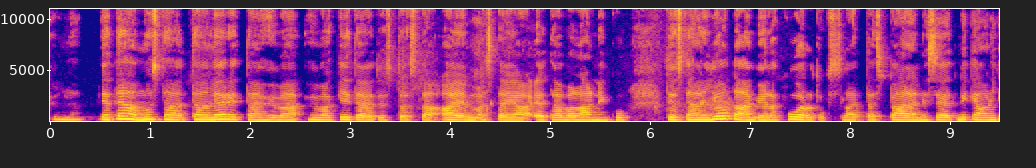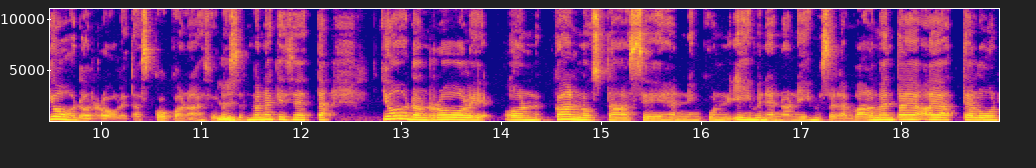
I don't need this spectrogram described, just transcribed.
Kyllä. Ja tämä on minusta tämä on erittäin hyvä, hyvä kiteytys tuosta aiemmasta ja, ja tavallaan niin kuin, jos tähän jotain vielä kuorotuksessa laittaisi päälle, niin se, että mikä on johdon rooli tässä kokonaisuudessa. Mm. Mä näkisin, että johdon rooli on kannustaa siihen, niin kun ihminen on ihmiselle valmentaja-ajatteluun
